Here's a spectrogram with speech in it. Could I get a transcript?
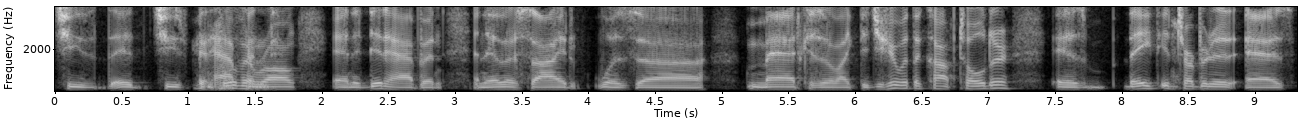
she's it, she's been proven wrong, and it did happen," and the other side was uh, mad because they're like, "Did you hear what the cop told her?" Is they interpreted it as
